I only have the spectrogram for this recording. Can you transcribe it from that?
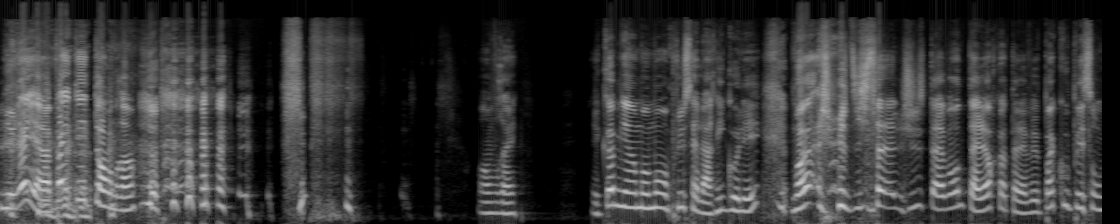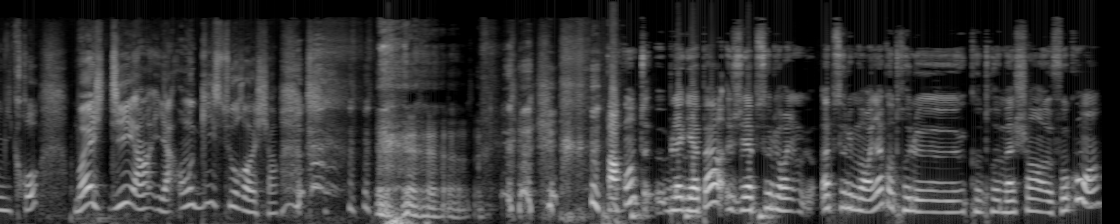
Mireille, elle a pas été tendre. Hein. en vrai. Et comme il y a un moment en plus, elle a rigolé. Moi, je dis ça juste avant tout à l'heure quand elle avait pas coupé son micro. Moi, je dis, hein, il y a anguille sous roche. Hein. Par contre, blague à part, j'ai absolument, absolument rien contre le, contre machin euh, faucon, hein.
